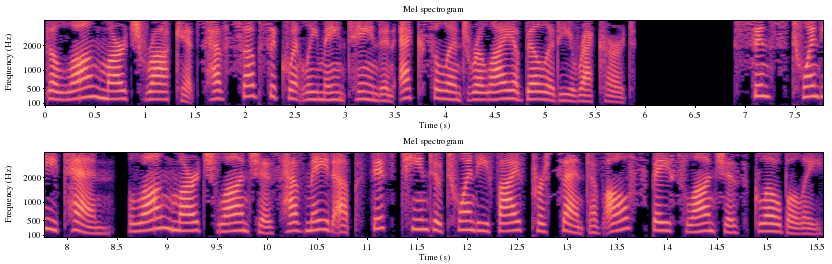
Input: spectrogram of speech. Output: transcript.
The Long March rockets have subsequently maintained an excellent reliability record. Since 2010, Long March launches have made up 15 to 25% of all space launches globally.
